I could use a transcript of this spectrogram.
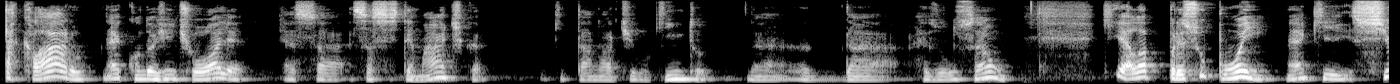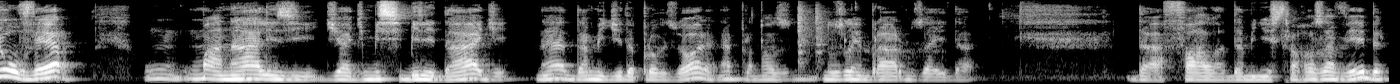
tá claro, né, quando a gente olha essa, essa sistemática, que está no artigo 5 da, da resolução, que ela pressupõe né, que se houver um, uma análise de admissibilidade né, da medida provisória, né, para nós nos lembrarmos aí da, da fala da ministra Rosa Weber,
